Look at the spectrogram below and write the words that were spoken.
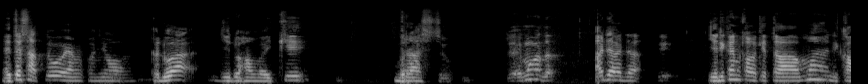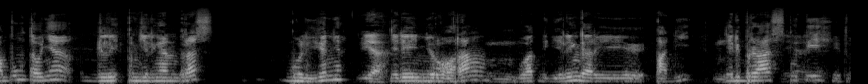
Itu satu yang konyol. Kedua jido hambaiki beras cu Ya, emang ada? Ada ada. Jadi kan kalau kita mah di kampung taunya gili- penggilingan beras kan ya iya jadi nyuruh orang Hmm. buat digiling dari padi Hmm. jadi beras Iya, putih gitu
